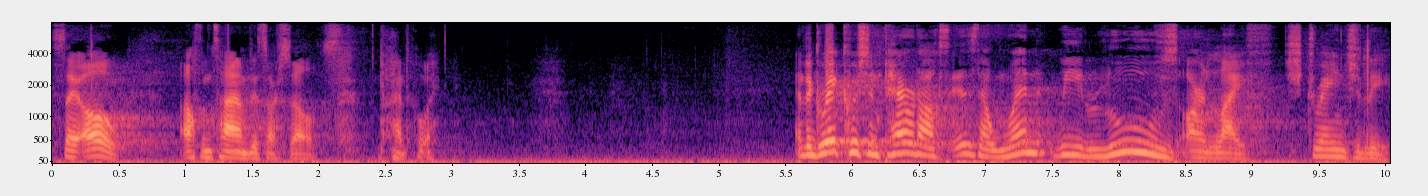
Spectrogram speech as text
Say, oh, oftentimes it's ourselves, by the way. And the great Christian paradox is that when we lose our life, strangely,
